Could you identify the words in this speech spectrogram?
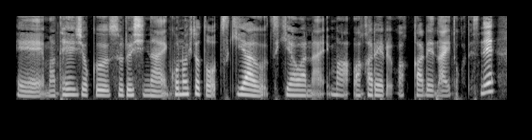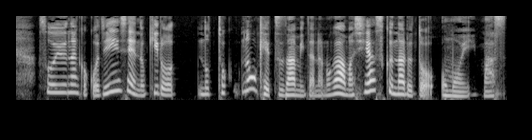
えー、まあ、転職するしない、この人と付き合う、う付き合わない、まあ、別れる、別れないとかですね。そういうなんかこう人生の岐路のとの決断みたいなのが、まあ、しやすくなると思います。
